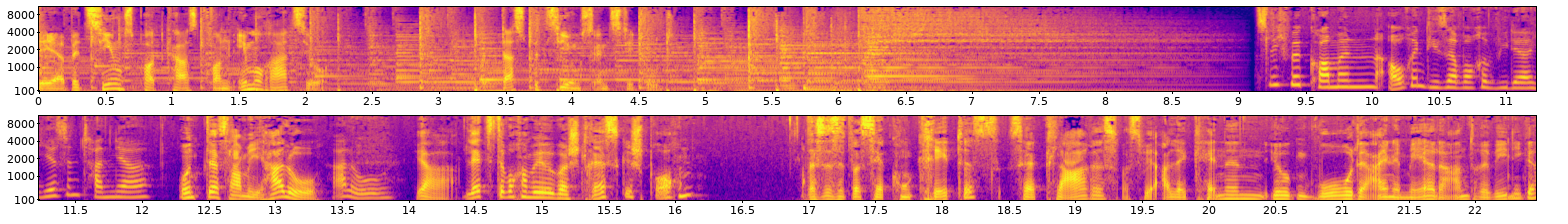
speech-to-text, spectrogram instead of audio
der Beziehungspodcast von Emoratio, das Beziehungsinstitut. Herzlich willkommen, auch in dieser Woche wieder. Hier sind Tanja. Und der Sami. Hallo. Hallo. Ja, letzte Woche haben wir über Stress gesprochen. Das ist etwas sehr Konkretes, sehr Klares, was wir alle kennen, irgendwo, der eine mehr, der andere weniger.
